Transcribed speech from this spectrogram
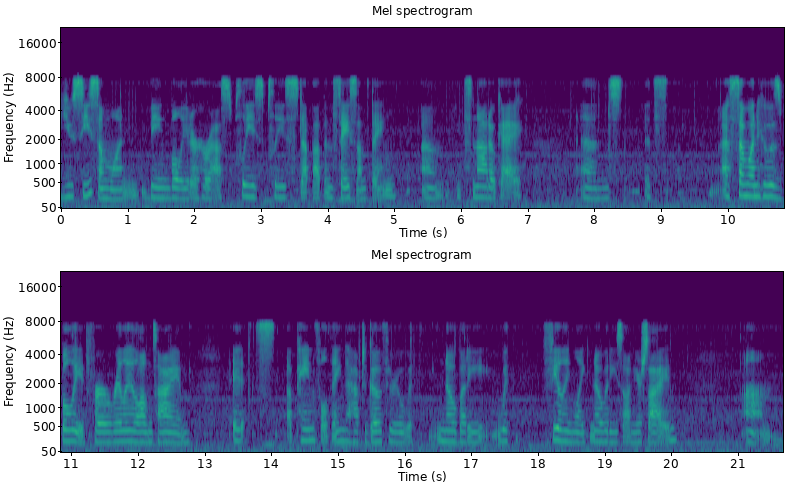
you see someone being bullied or harassed, please, please step up and say something. Um, it's not okay and it's as someone who was bullied for a really long time it's a painful thing to have to go through with nobody with feeling like nobody's on your side. Um,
